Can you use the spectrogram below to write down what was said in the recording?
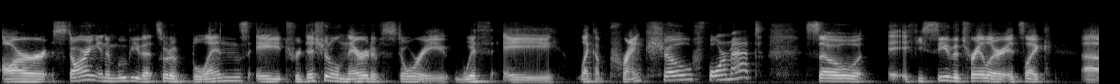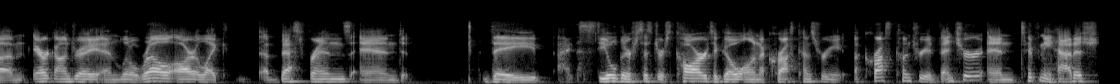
are starring in a movie that sort of blends a traditional narrative story with a like a prank show format. So if you see the trailer, it's like um, Eric Andre and Lil Rel are like uh, best friends and they steal their sister's car to go on a cross country a cross country adventure and Tiffany Haddish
